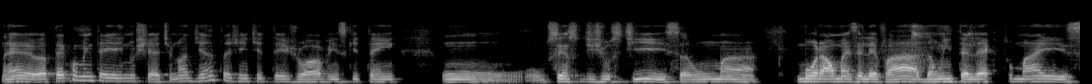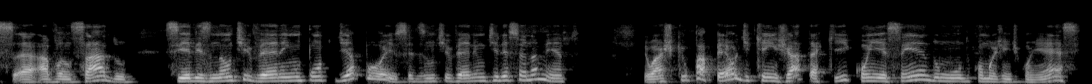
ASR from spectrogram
Né? Eu até comentei aí no chat, não adianta a gente ter jovens que têm um, um, senso de justiça, uma moral mais elevada, um intelecto mais uh, avançado, se eles não tiverem um ponto de apoio, se eles não tiverem um direcionamento. Eu acho que o papel de quem já está aqui, conhecendo o mundo como a gente conhece,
